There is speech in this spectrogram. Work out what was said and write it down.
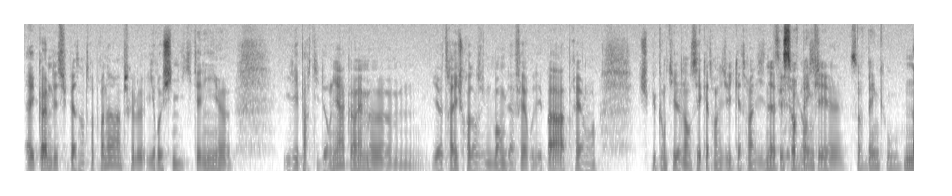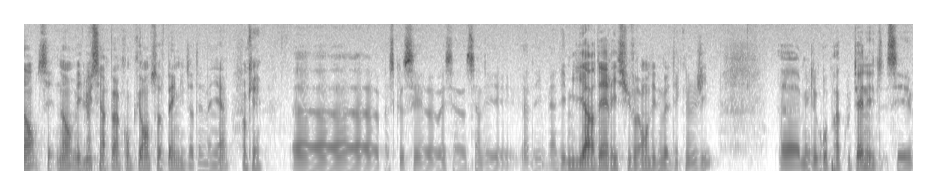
avec quand même des super entrepreneurs, hein, parce que le Hiroshi Mikitani, euh, il est parti de rien quand même. Euh, il a travaillé, je crois, dans une banque d'affaires au départ. Après, en, je sais plus quand il a lancé, 98, 99. C'est SoftBank SoftBank ou? Non, non, mais lui, c'est un peu un concurrent de SoftBank d'une certaine manière. Ok. parce que c'est ouais, un, des, un, des, milliardaires issus vraiment des nouvelles technologies. Euh, mais le groupe Rakuten, c'est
